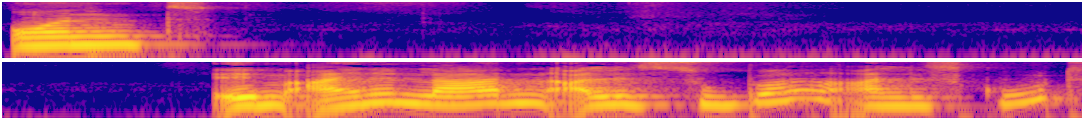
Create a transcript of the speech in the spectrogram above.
Und im einen Laden alles super, alles gut,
